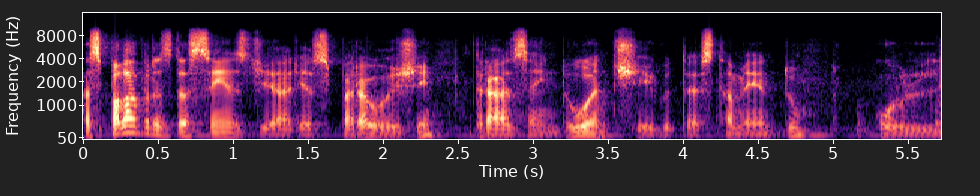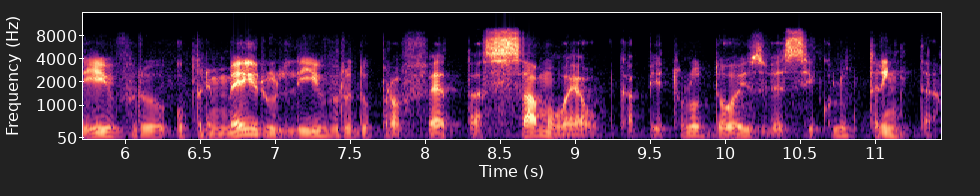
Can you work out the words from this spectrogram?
As palavras das senhas diárias para hoje trazem do Antigo Testamento o livro, o primeiro livro do profeta Samuel, capítulo 2, versículo 30,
